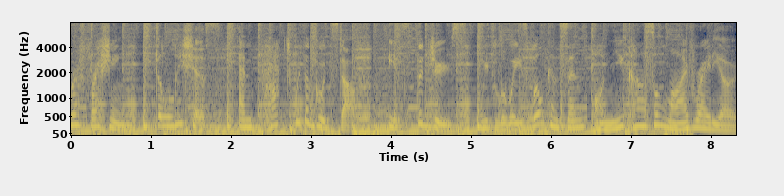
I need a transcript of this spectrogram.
refreshing, delicious, and packed with the good stuff. It's The Juice with Louise Wilkinson on Newcastle Live Radio.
